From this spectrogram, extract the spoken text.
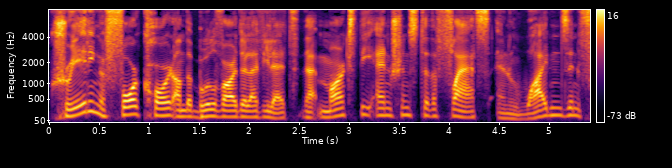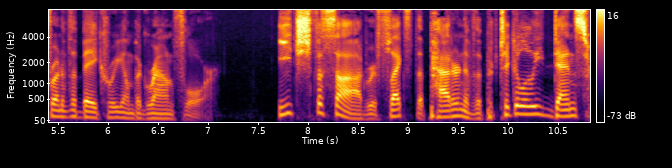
creating a forecourt on the Boulevard de la Villette that marks the entrance to the flats and widens in front of the bakery on the ground floor. Each facade reflects the pattern of the particularly dense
